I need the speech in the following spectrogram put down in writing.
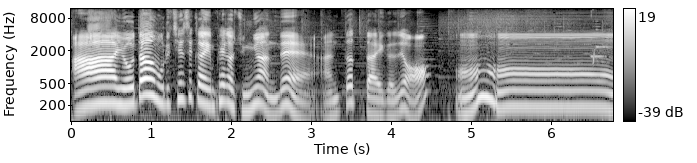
아 요다음 우리 체스카 임패가 중요한데 안 떴다 이거죠? 어...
